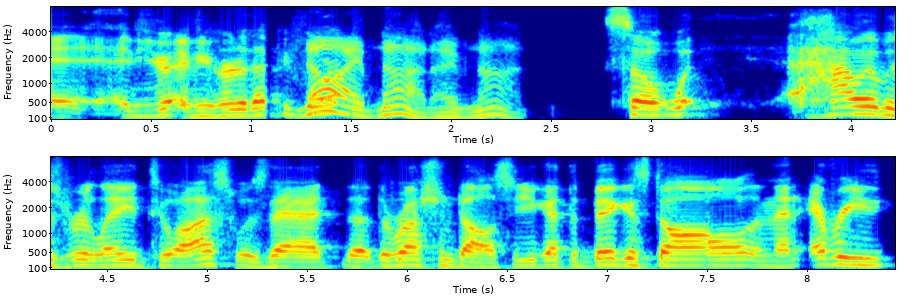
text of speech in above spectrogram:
uh, have you have you heard of that before? No, I have not. I have not. So what? How it was relayed to us was that the, the Russian doll. So you got the biggest doll, and then every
